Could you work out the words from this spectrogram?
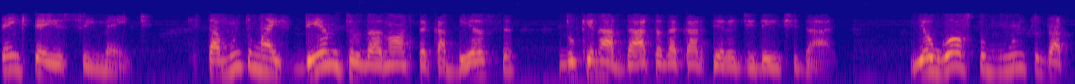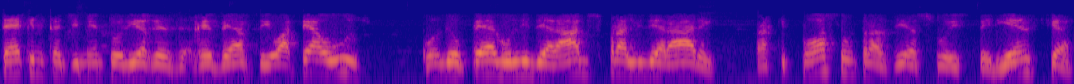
tem que ter isso em mente. Está muito mais dentro da nossa cabeça do que na data da carteira de identidade. E eu gosto muito da técnica de mentoria reversa, e eu até a uso quando eu pego liderados para liderarem, para que possam trazer a sua experiência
